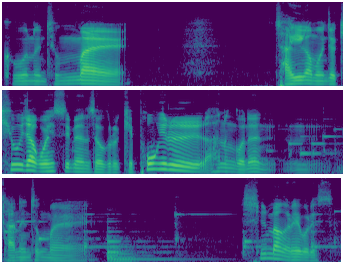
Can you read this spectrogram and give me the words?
그거는 정말 자기가 먼저 키우자고 했으면서 그렇게 포기를 하는 거는 음, 나는 정말 실망을 해버렸어.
